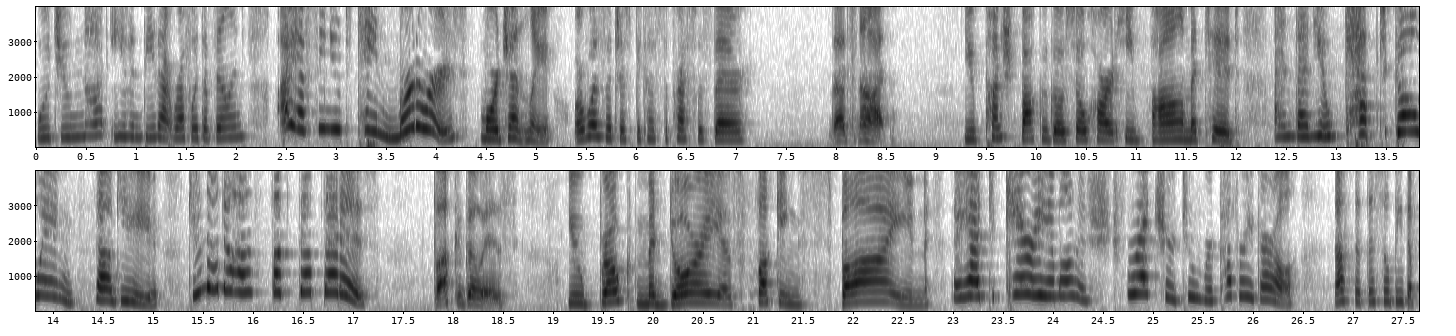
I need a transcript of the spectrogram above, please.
Would you not even be that rough with a villain? I have seen you detain murderers more gently. Or was it just because the press was there? That's not. You punched Bakugo so hard he vomited, and then you kept going, Yagi. Do you not know how fucked up that is? Bakugo is. You broke Midoriya's fucking spine. They had to carry him on a stretcher to Recovery Girl. Not that this'll be the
